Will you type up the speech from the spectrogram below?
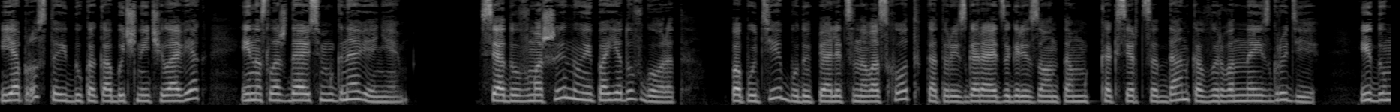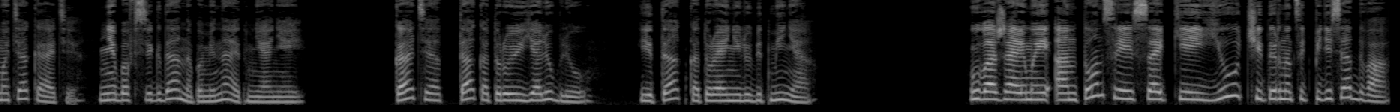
Я просто иду как обычный человек и наслаждаюсь мгновением. Сяду в машину и поеду в город. По пути буду пялиться на восход, который сгорает за горизонтом, как сердце Данка, вырванное из груди, и думать о Кате. Небо всегда напоминает мне о ней. Катя — та, которую я люблю, и та, которая не любит меня. Уважаемый Антон с рейса KU-1452.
